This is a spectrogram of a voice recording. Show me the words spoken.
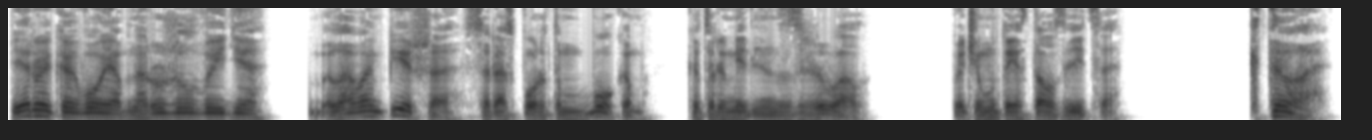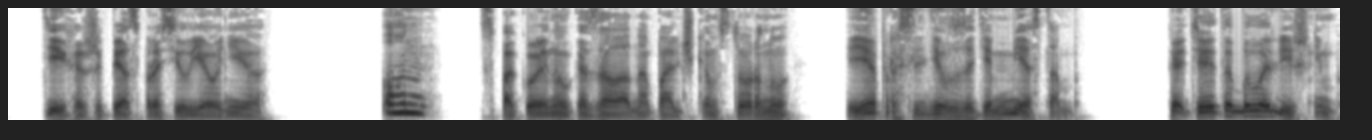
Первой, кого я обнаружил, выйдя, была вампирша с распортым боком, который медленно заживал. Почему-то я стал злиться. «Кто?» Тихо шипя спросил я у нее. «Он...» — спокойно указала она пальчиком в сторону, и я проследил за тем местом. Хотя это было лишним.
